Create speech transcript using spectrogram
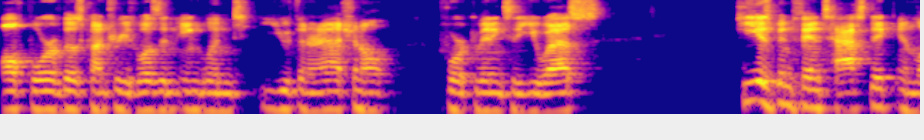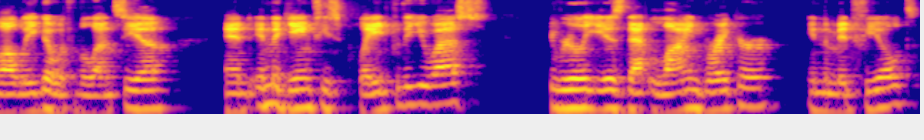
all four of those countries. Was in England youth international before committing to the U.S. He has been fantastic in La Liga with Valencia. And in the games he's played for the US, he really is that line breaker in the midfield.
